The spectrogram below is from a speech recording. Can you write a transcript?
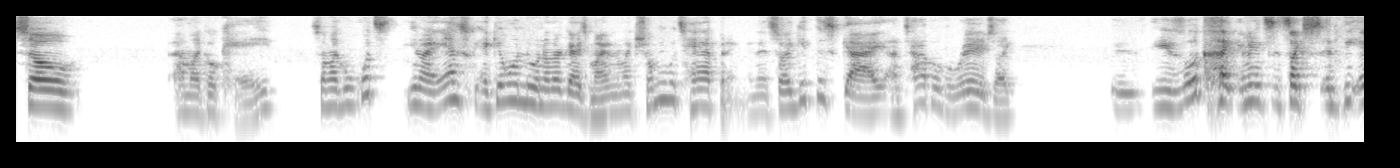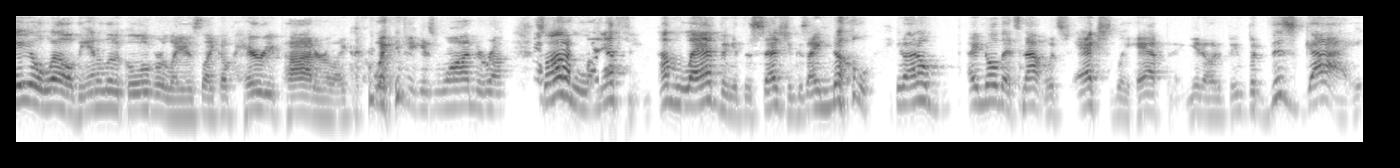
So I'm like, okay. So I'm like, well, what's you know, I ask, I go into another guy's mind. I'm like, show me what's happening. And then so I get this guy on top of a ridge, like he's look like I mean it's it's like the AOL the analytical overlay is like of Harry Potter like waving his wand around. So I'm laughing. I'm laughing at the session because I know you know I don't I know that's not what's actually happening. You know what I mean? But this guy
